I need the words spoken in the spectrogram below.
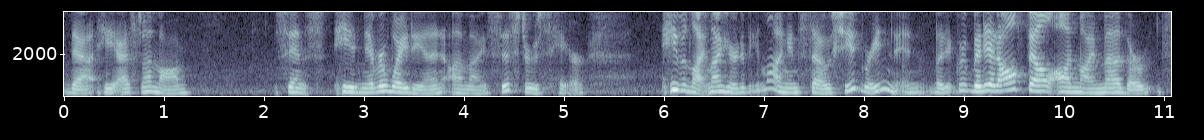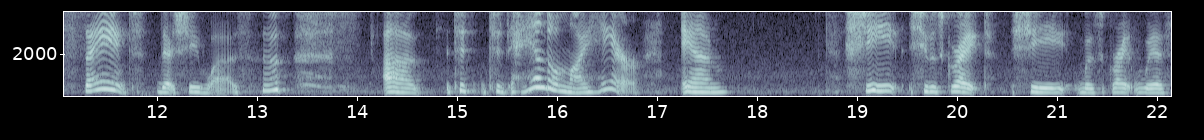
that he asked my mom since he had never weighed in on my sister's hair he would like my hair to be long. And so she agreed and, and but it grew but it all fell on my mother saint that she was uh, to to handle my hair, and she she was great. She was great with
